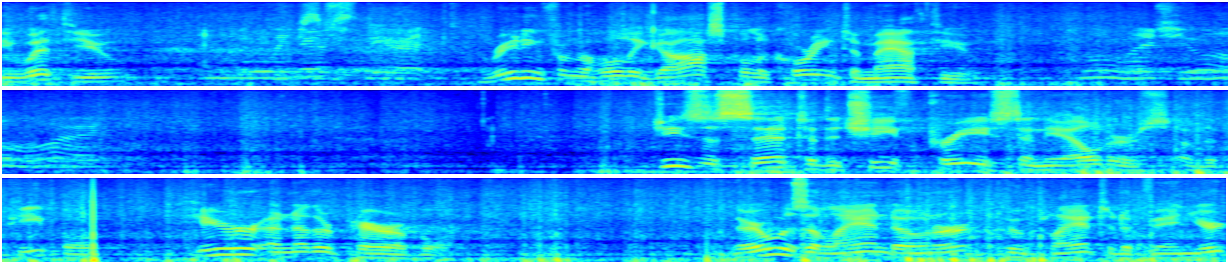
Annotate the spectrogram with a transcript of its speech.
be with you. Reading from the Holy Gospel according to Matthew. Jesus said to the chief priests and the elders of the people, Hear another parable. There was a landowner who planted a vineyard,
